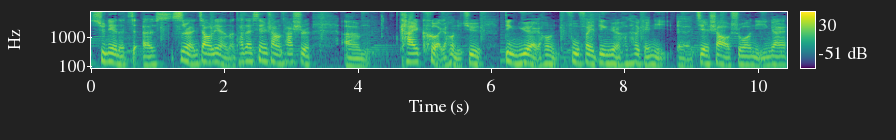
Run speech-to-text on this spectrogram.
训练的呃私人教练了，他在线上他是，嗯。开课，然后你去订阅，然后付费订阅，然后他会给你呃介绍说你应该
